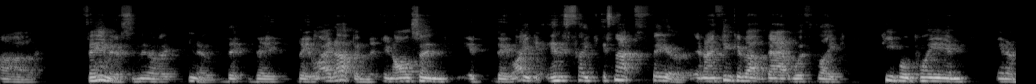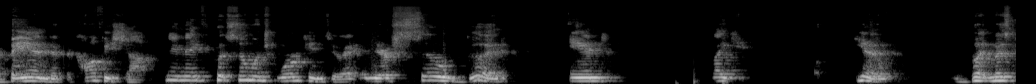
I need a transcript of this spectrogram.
uh, famous, and they're like, you know, they they they light up, and and all of a sudden it, they like it, and it's like it's not fair. And I think about that with like people playing in a band at the coffee shop. I mean, they've put so much work into it, and they're so good, and like, you know, but most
